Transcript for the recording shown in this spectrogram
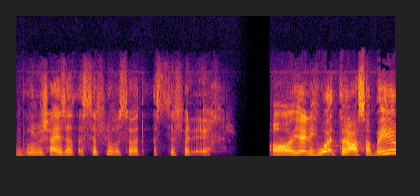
بقول مش عايزة أتأسف له بس بتأسف في الآخر. آه يعني وقت العصبية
